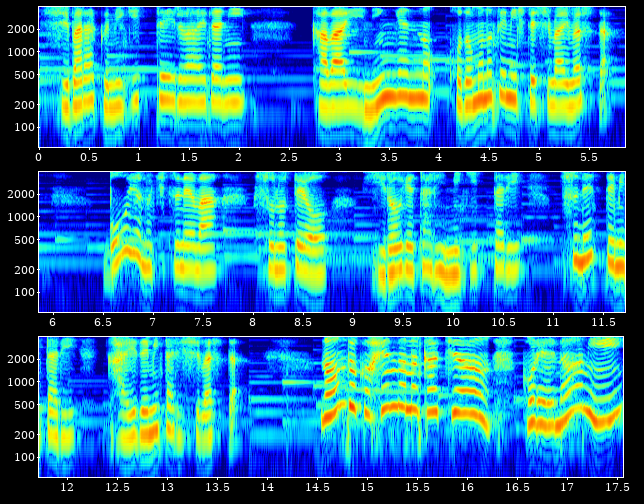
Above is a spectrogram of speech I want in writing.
しばらく握っている間に、かわいい人間の子供の手にしてしまいました。坊やの狐はその手を広げたり握ったり、つねってみたり、嗅いでみたりしました。なんだか変なの母ちゃん。これ何？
